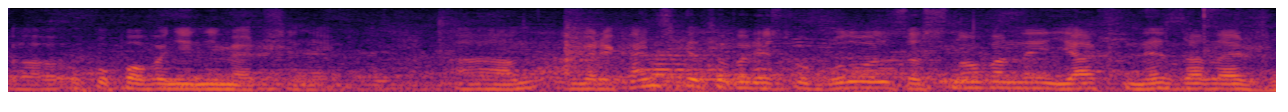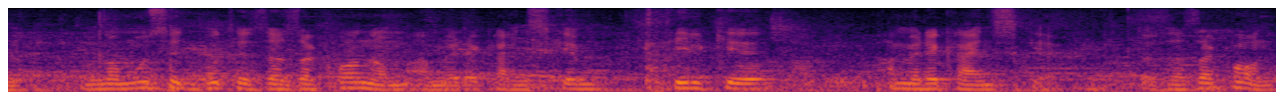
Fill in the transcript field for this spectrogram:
в окупованій Німеччині. Американське товариство було засноване як незалежне. Воно мусить бути за законом американським, тільки американське, за законом.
